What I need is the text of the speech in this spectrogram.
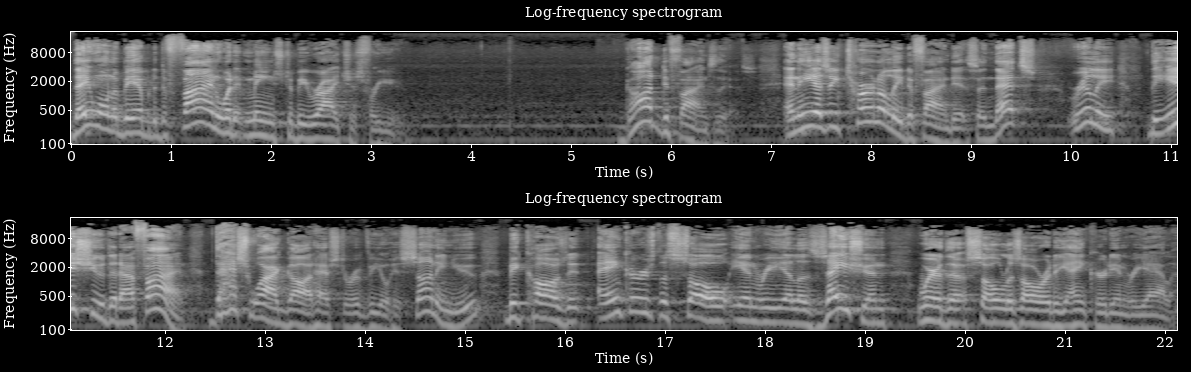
They want to be able to define what it means to be righteous for you. God defines this and He has eternally defined it. And that's really the issue that I find. That's why God has to reveal His Son in you, because it anchors the soul in realization where the soul is already anchored in reality.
